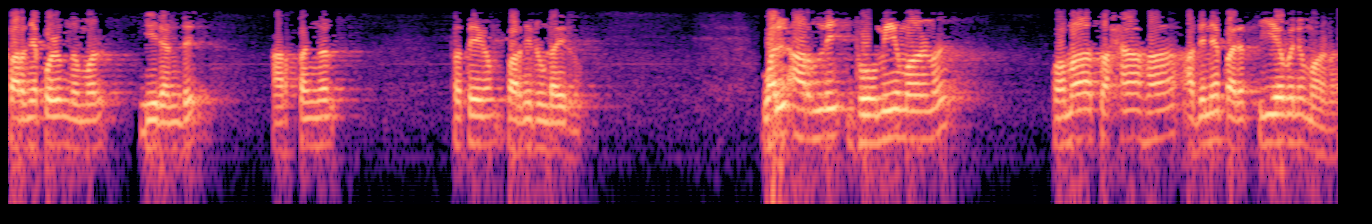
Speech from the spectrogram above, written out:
പറഞ്ഞപ്പോഴും നമ്മൾ ഈ രണ്ട് അർത്ഥങ്ങൾ പ്രത്യേകം പറഞ്ഞിട്ടുണ്ടായിരുന്നു. വൽ അർലി ഭൂമിയുമാണ് ഒമാ സഹാഹ അതിനെ പരത്തിയവനുമാണ്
